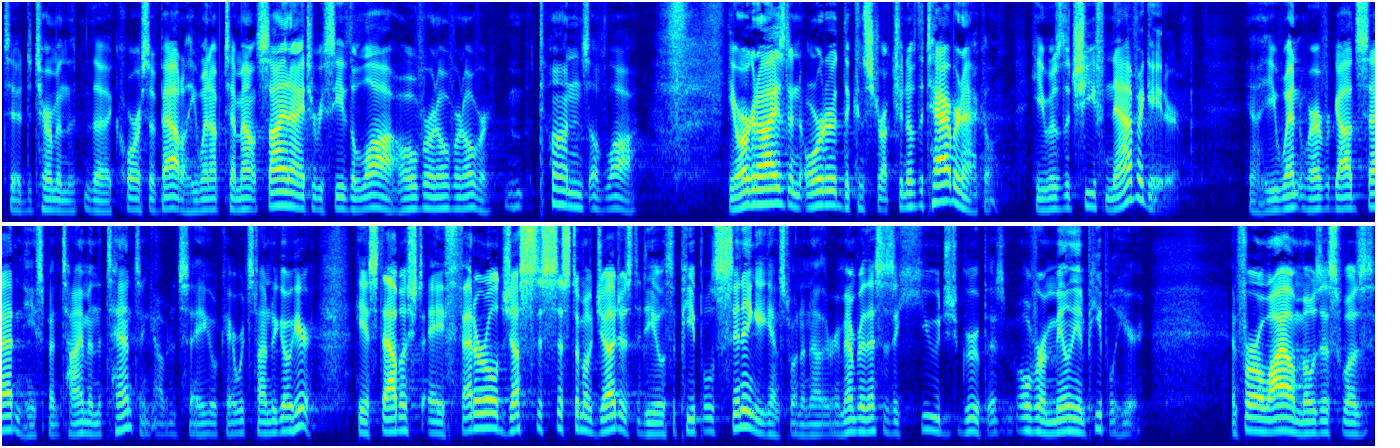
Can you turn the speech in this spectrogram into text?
to determine the, the course of battle. He went up to Mount Sinai to receive the law over and over and over. Tons of law. He organized and ordered the construction of the tabernacle. He was the chief navigator. You know, he went wherever God said, and he spent time in the tent, and God would say, Okay, well, it's time to go here. He established a federal justice system of judges to deal with the people sinning against one another. Remember, this is a huge group, there's over a million people here. And for a while, Moses was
